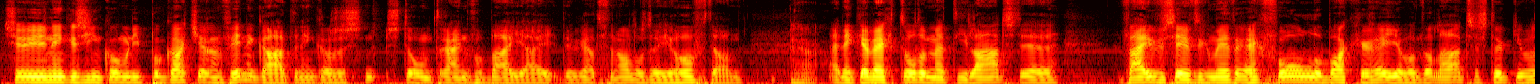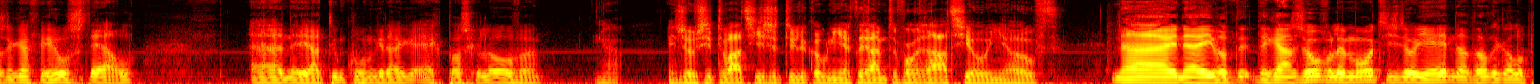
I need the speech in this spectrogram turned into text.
zul je in één keer zien komen die Pogacar en Vingegaard in één keer als een stoomtrein voorbij. Ja, er gaat van alles door je hoofd dan. Ja. En ik heb echt tot en met die laatste 75 meter echt volle bak gereden. Want dat laatste stukje was nog even heel stijl. En eh, ja, toen kon ik het eigenlijk echt pas geloven. Ja. In zo'n situatie is natuurlijk ook niet echt ruimte voor ratio in je hoofd. Nee, nee, want er gaan zoveel emoties door je heen. Dat had ik al op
